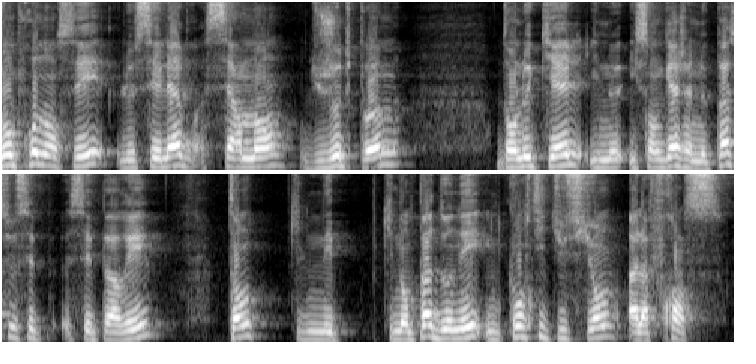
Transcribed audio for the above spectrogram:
vont prononcer le célèbre serment du jeu de pommes, dans lequel ils s'engagent à ne pas se séparer tant qu'ils n'ont pas donné une constitution à la France.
